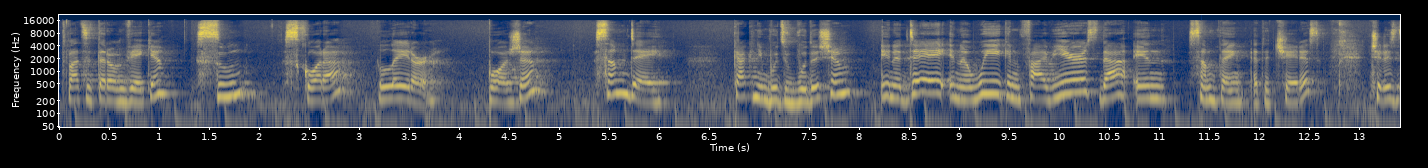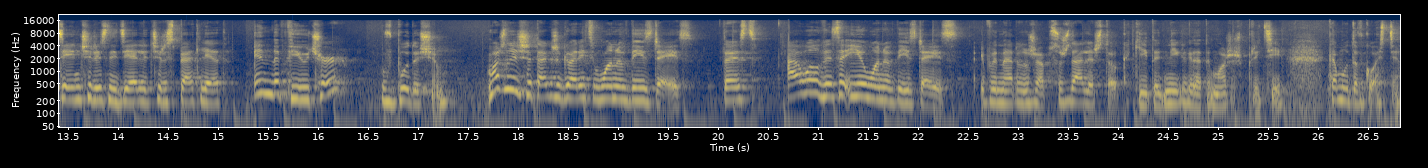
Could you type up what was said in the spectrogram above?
в 22 веке, soon, скоро, later, позже, someday, как-нибудь в будущем, in a day, in a week, in five years, да, in something, это через, через день, через неделю, через пять лет. In the future, в будущем. Можно еще также говорить one of these days, то есть I will visit you one of these days. И вы, наверное, уже обсуждали, что какие-то дни, когда ты можешь прийти кому-то в гости.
